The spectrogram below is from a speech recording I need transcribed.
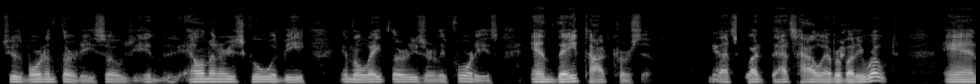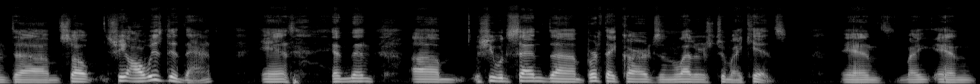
she was born in 30, so in elementary school would be in the late 30s, early 40s, and they taught cursive. Yeah. That's what that's how everybody wrote. And um, so she always did that. And and then um, she would send uh, birthday cards and letters to my kids. And my and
